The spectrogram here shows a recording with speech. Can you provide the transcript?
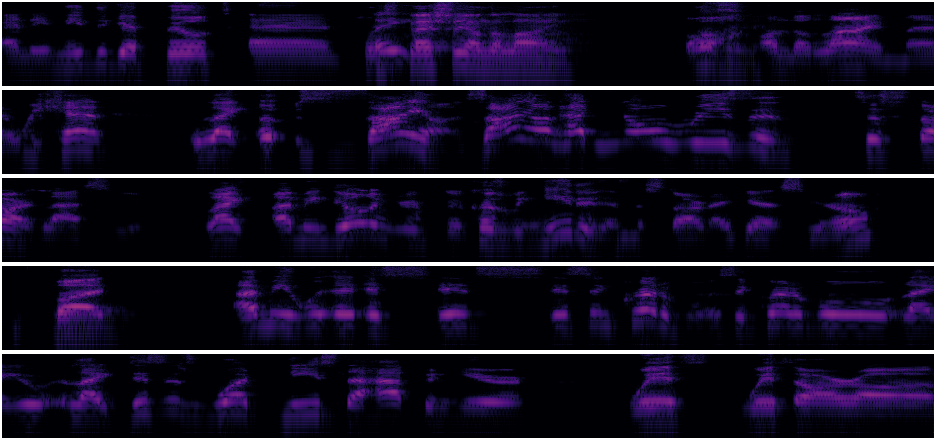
and they need to get built and play Especially on the line. oh, Yeah. on the line, man. We can't like uh, Zion. Zion had no reason to start last year. Like, I mean, the only because we needed him to start, I guess, you know. But I mean, it's it's it's incredible. It's incredible. Like like this is what needs to happen here with with our uh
